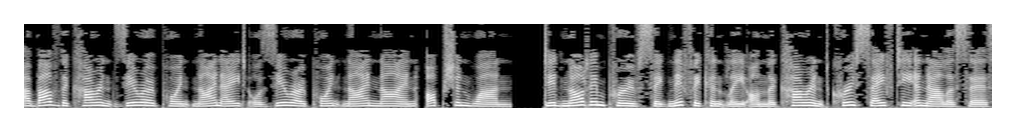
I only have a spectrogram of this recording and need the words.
above the current 0.98 or 0.99. Option 1 did not improve significantly on the current crew safety analysis.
